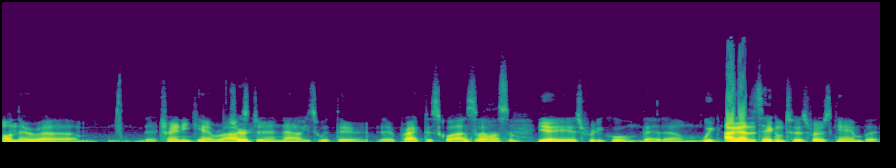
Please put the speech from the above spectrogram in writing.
on their um, their training camp roster, and now he's with their their practice squad. That's so awesome. Yeah, yeah, it's pretty cool that um we I got to take him to his first game, but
